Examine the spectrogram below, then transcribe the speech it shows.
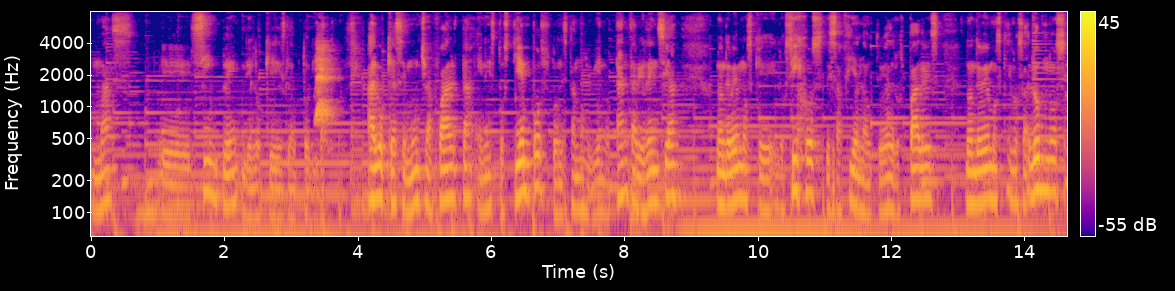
más eh, simple de lo que es la autoridad. Algo que hace mucha falta en estos tiempos donde estamos viviendo tanta violencia, donde vemos que los hijos desafían la autoridad de los padres, donde vemos que los alumnos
